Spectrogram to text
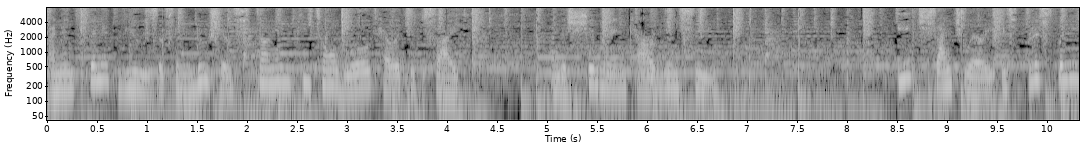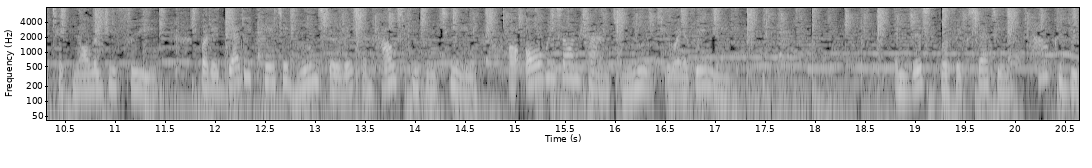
and infinite views of St. Lucia's stunning Piton World Heritage Site and the shimmering Caribbean Sea. Each sanctuary is blissfully technology-free, but a dedicated room service and housekeeping team are always on hand to meet your every need. In this perfect setting, you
